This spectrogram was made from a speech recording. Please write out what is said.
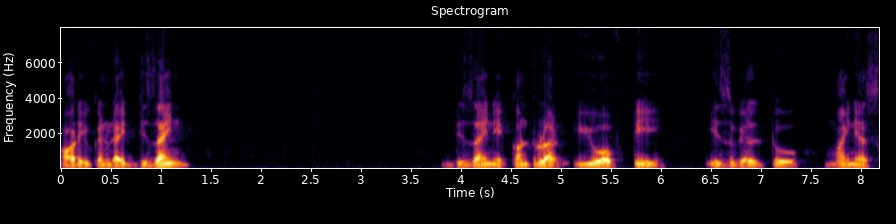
or you can write design design a controller u of t is equal to minus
